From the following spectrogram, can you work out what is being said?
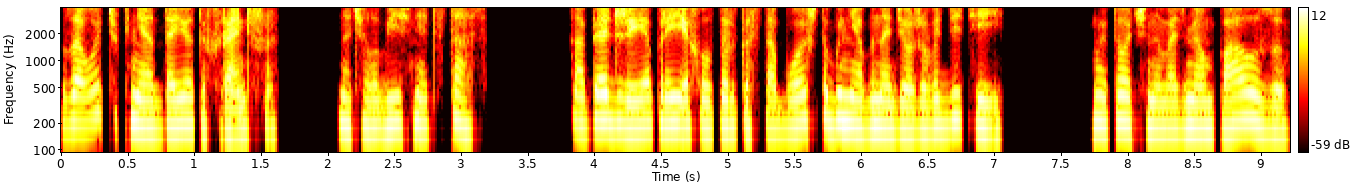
Заводчик не отдает их раньше. Начал объяснять Стас. Опять же, я приехал только с тобой, чтобы не обнадеживать детей. Мы точно возьмем паузу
